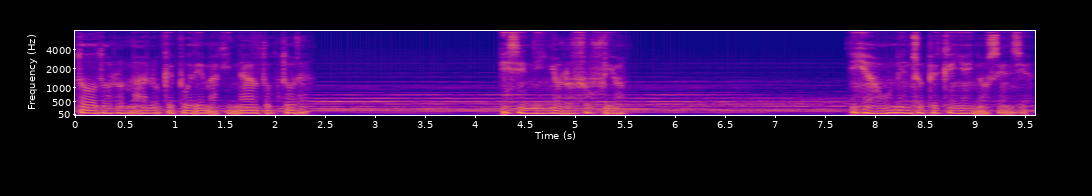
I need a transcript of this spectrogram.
Todo lo malo que pude imaginar, doctora. Ese niño lo sufrió. Y aún en su pequeña inocencia,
